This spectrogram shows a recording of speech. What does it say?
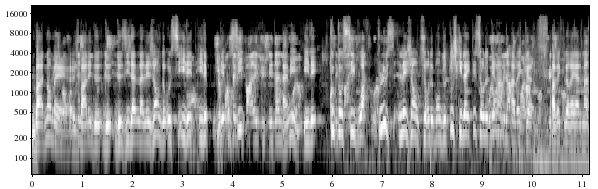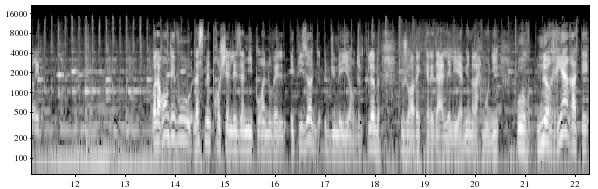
Bah non, mais euh, je parlais de, Zidane, la légende. Aussi, il est, il est, il est que ah il est tout aussi, voire plus légende sur le banc de touche qu'il a été sur le terrain avec, euh, avec le Real Madrid. Voilà, rendez-vous la semaine prochaine, les amis, pour un nouvel épisode du meilleur de le club, toujours avec Reda Aleli Amin Rahmouni, pour ne rien rater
